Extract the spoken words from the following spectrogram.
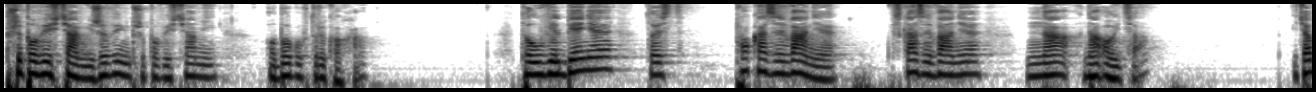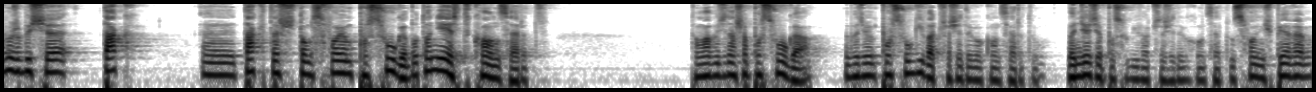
przypowieściami, żywymi przypowieściami o Bogu, który kocha. To uwielbienie to jest pokazywanie, wskazywanie na, na Ojca. I chciałbym, żebyście tak, y, tak też tą swoją posługę, bo to nie jest koncert, to ma być nasza posługa. My będziemy posługiwać w czasie tego koncertu. Będziecie posługiwać w czasie tego koncertu swoim śpiewem,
